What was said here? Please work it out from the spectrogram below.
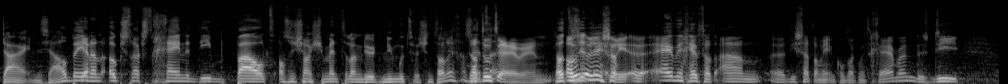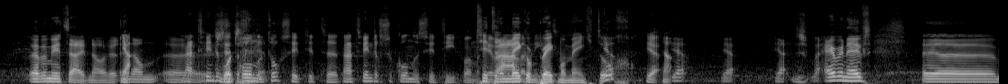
daar in de zaal. Ben je Ja. dan ook straks degene die bepaalt, als een changement te lang duurt, nu moeten we Chantal in gaan Dat zetten? doet Erwin. Dat oh, nee, sorry. eh, Erwin geeft dat aan. eh, die staat dan weer in contact met Gerben. Dus die... We hebben meer tijd nodig. Ja. En dan, eh, na 20 zet- seconden toch zit dit, eh, na 20 seconden zit hij van... Zit er een make-or-break momentje, toch? Ja. Ja. Ja, ja, ja. Dus Erwin heeft... ehm,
